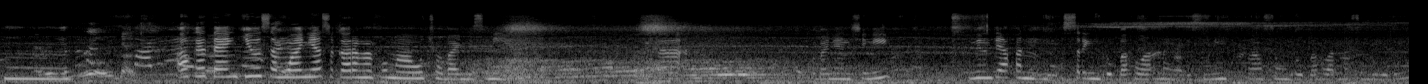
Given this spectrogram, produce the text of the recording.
Hmm. Oke, thank you semuanya. Sekarang aku mau cobain di sini ya. Kita cobain yang di sini. Ini nanti akan sering berubah warna ya di sini. Langsung berubah warna sendiri.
